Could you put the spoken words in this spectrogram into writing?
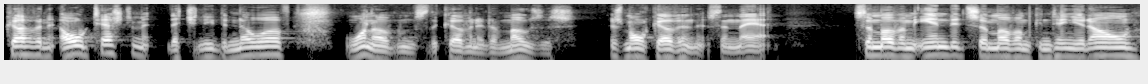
covenant, Old Testament that you need to know of. One of them's the covenant of Moses. There's more covenants than that. Some of them ended, some of them continued on.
